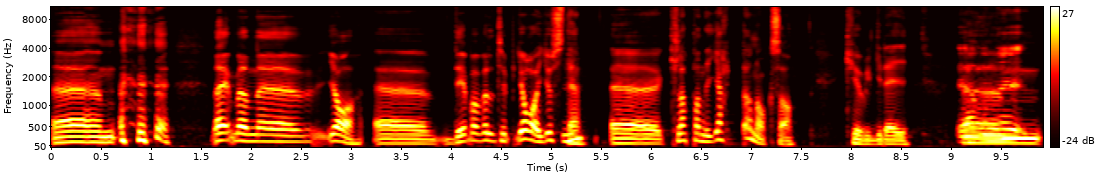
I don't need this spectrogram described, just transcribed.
Ehm, nej, men eh, ja, eh, det var väl typ, ja just det, Mm. Eh, klappande hjärtan också, kul grej. Ja, men, Ehm,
